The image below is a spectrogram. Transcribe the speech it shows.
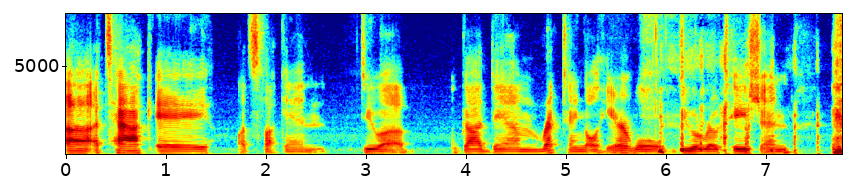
uh, attack a let's fucking do a, a goddamn rectangle here we'll do a rotation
